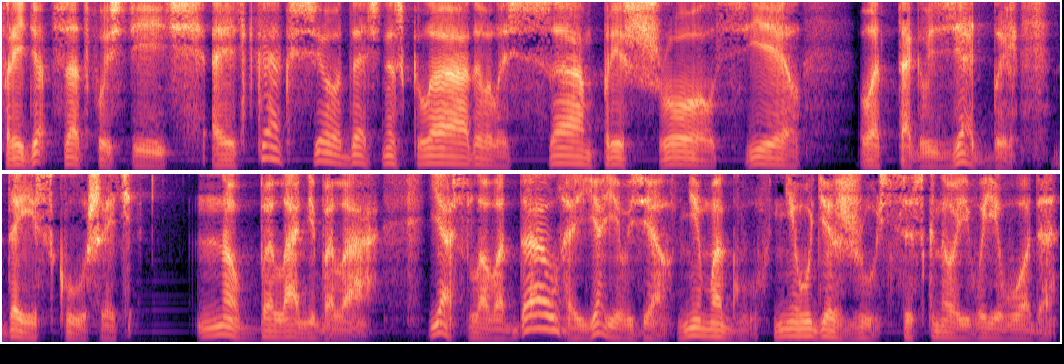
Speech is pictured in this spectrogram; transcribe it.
Придется отпустить. А ведь как все удачно складывалось. Сам пришел, сел. Вот так взять бы, да и скушать. Но была не была. Я слово дал, а я и взял. Не могу, не удержусь, сыскной воевода.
